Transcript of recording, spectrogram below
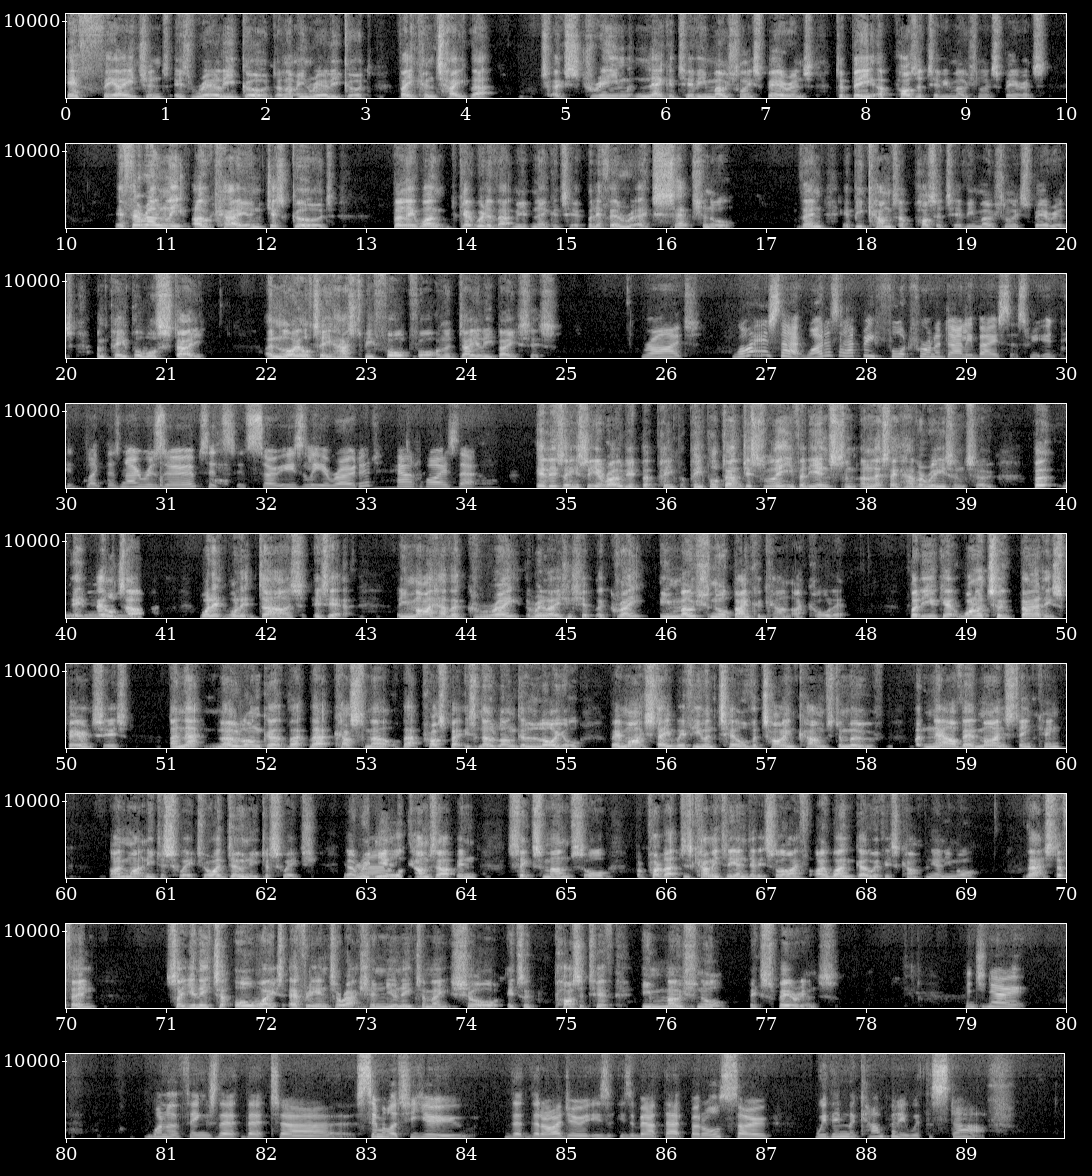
if the agent is really good, and I mean really good, they can take that extreme negative emotional experience to be a positive emotional experience. If they're only okay and just good, then they won't get rid of that negative. But if they're exceptional, then it becomes a positive emotional experience and people will stay. And loyalty has to be fought for on a daily basis. Right. Why is that? Why does it have to be fought for on a daily basis? It, it, like there's no reserves. It's it's so easily eroded. How? Why is that? It is easily eroded, but people people don't just leave at the instant unless they have a reason to. But it mm. builds up. What it what it does is it you might have a great relationship, a great emotional bank account, I call it. But you get one or two bad experiences, and that no longer that that customer, that prospect is no longer loyal they might stay with you until the time comes to move, but now their mind's thinking, I might need to switch, or I do need to switch. You know, right. renewal comes up in six months, or a product is coming to the end of its life. I won't go with this company anymore. That's the thing. So you need to always, every interaction, you need to make sure it's a positive emotional experience. And you know, one of the things that that uh, similar to you that that I do is is about that, but also within the company with the staff.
